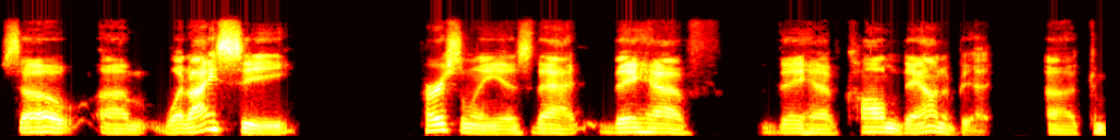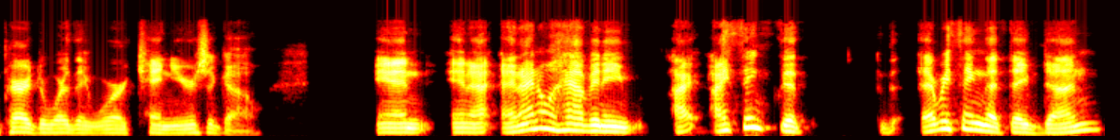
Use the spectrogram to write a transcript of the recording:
So um, what I see personally is that they have they have calmed down a bit uh, compared to where they were 10 years ago. And, and, I, and I don't have any, I, I think that everything that they've done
